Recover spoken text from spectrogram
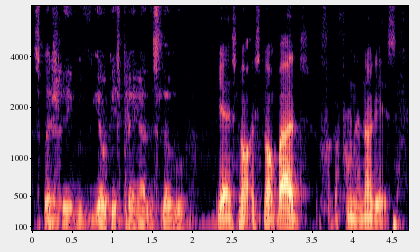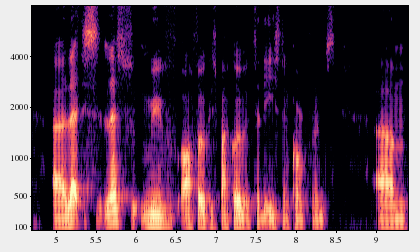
especially with Jokic playing at this level. yeah, it's not it's not bad f- from the Nuggets. Uh, let's let's move our focus back over to the Eastern Conference, um,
